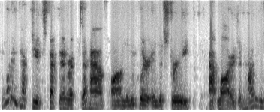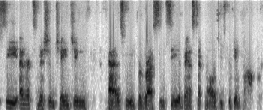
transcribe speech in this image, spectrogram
what impact do you expect NRIC to have on the nuclear industry at large? And how do you see NRIC's mission changing as we progress and see advanced technologies begin to operate?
